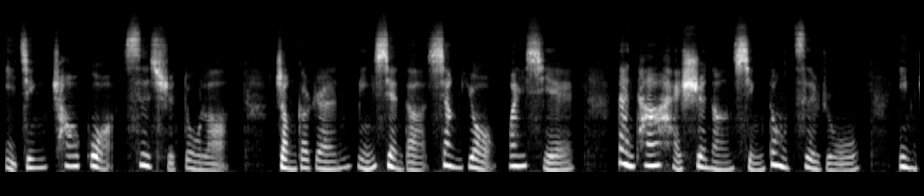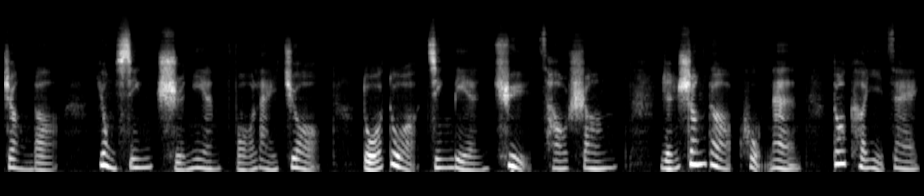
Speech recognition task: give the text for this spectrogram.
已经超过四十度了，整个人明显的向右歪斜，但他还是能行动自如，印证了用心持念佛来救，朵朵金莲去超生，人生的苦难。都可以在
